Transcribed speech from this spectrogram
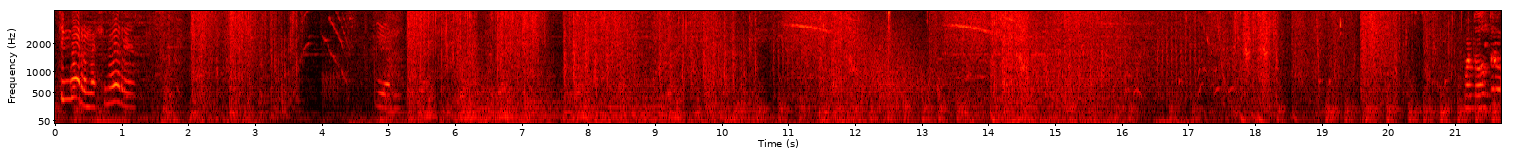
No tengo armas, no agarro. Hay otro.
